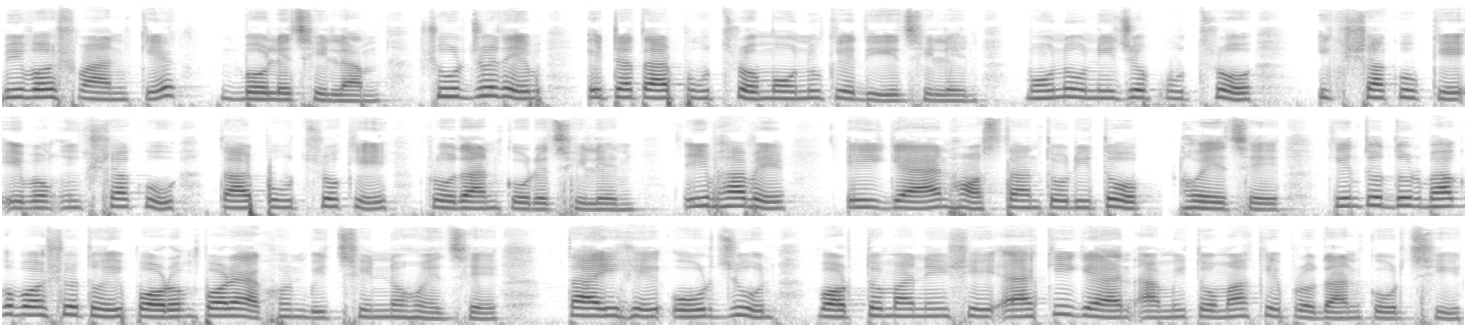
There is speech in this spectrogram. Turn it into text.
বিবস্মানকে বলেছিলাম। সূর্যদেব এটা তার পুত্র মনুকে দিয়েছিলেন। মনু নিজ পুত্র ইক্সাকুকে এবং ইক্সাকু তার পুত্রকে প্রদান করেছিলেন। এইভাবে এই জ্ঞান হস্তান্তরিত হয়েছে। কিন্তু দুর্ভাগ্যবশত এই পরম্পরা এখন বিচ্ছিন্ন হয়েছে। তাই হে অর্জুন, বর্তমানে সেই একই জ্ঞান আমি তোমাকে প্রদান করছি,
